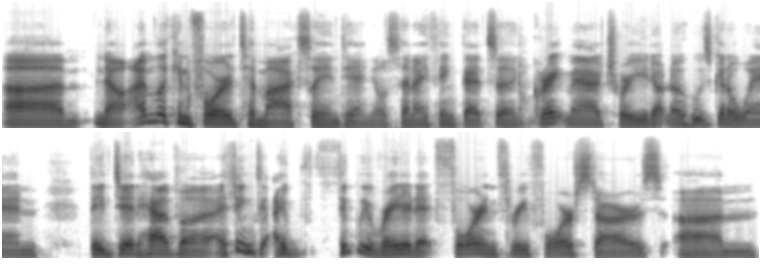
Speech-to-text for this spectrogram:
um, no, I'm looking forward to Moxley and Danielson. I think that's a great match where you don't know who's going to win. They did have a, I think I think we rated it four and three four stars. Um,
